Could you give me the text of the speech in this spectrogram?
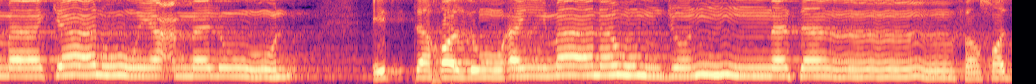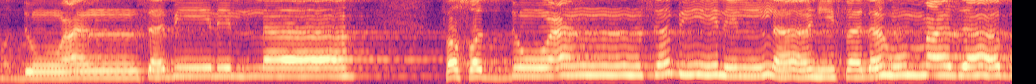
ما كانوا يعملون اتخذوا أيمانهم جنة فصدوا عن سبيل الله فصدوا عن سبيل الله فلهم عذاب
